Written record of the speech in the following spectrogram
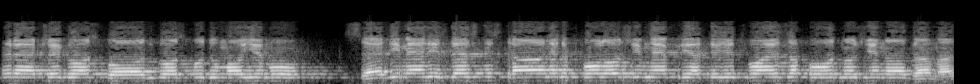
reče gospod, gospodu mojemu, sedi meni s desne strane dok položim neprijatelje tvoje za podnožje nogama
